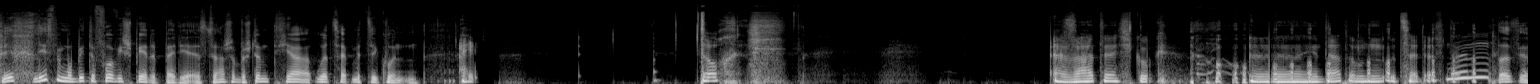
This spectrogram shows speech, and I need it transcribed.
Les, les mir mal bitte vor, wie spät es bei dir ist. Du hast schon bestimmt hier Uhrzeit mit Sekunden. Doch. Äh, warte, ich guck. Äh, Datum und Uhrzeit öffnen. Das ist ja.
